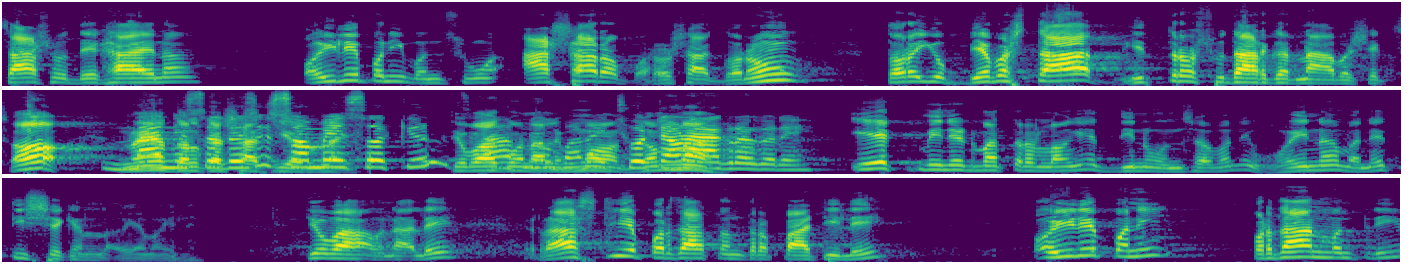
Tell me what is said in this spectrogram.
चासो देखाएन। अहिले पनि भन्छु आशा र भरोसा गरौँ तर यो व्यवस्थाभित्र सुधार गर्न आवश्यक छ। नयाँ दलका त्यो भएको हुनाले म एक मिनट मात्र लगेँ दिनुहुन्छ भने होइन भने तिस सेकेन्ड लगेँ मैले। त्यो भए हुनाले राष्ट्रिय प्रजातन्त्र पार्टीले अहिले पनि प्रधानमन्त्री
